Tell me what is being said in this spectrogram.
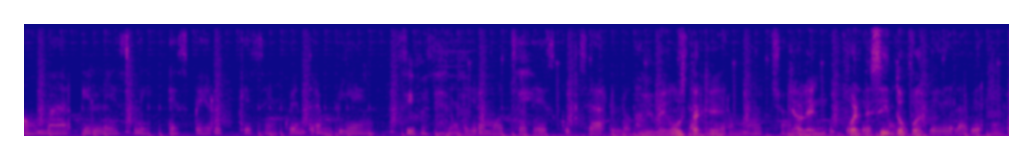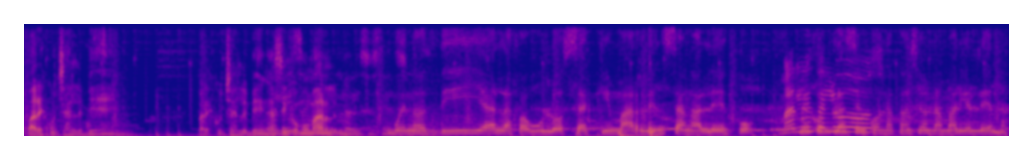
Omar y Leslie. Espero que se encuentren bien. Sí, fue cerca. Me alegro mucho de escucharlo. A mí me gusta que- que hablen fuertecito, pues, Para escucharle proteja. bien. Para escucharle bien, No así como sensual. Buenos días, la fabulosa aquí Marlen San Alejo. Marlen, Me complacen saludos. con la canción La María Elena.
